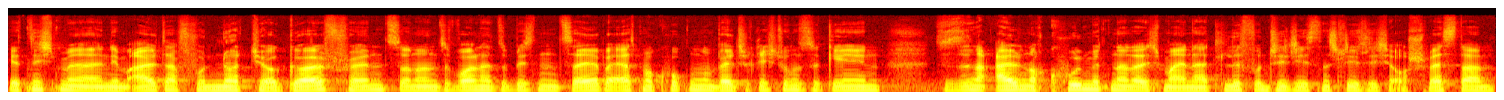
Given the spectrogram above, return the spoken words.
jetzt nicht mehr in dem Alter von Not Your Girlfriend, sondern sie wollen halt so ein bisschen selber erstmal gucken, in welche Richtung sie gehen. Sie sind alle noch cool miteinander. Ich meine, halt Liv und Gigi sind schließlich auch Schwestern.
